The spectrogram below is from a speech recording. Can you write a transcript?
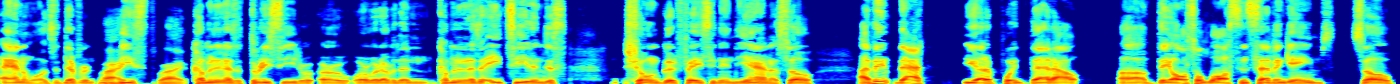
animal. It's a different right, beast. Right. Coming in as a three seed or, or, or whatever, than coming in as an eight seed and just showing good face in Indiana. So I think that you got to point that out. Uh, they also lost in seven games. So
